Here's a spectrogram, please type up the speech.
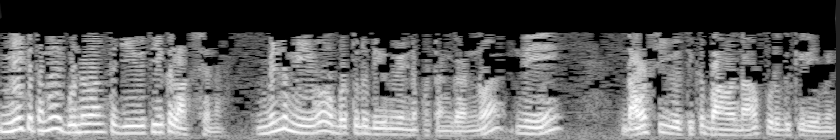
මේක තමයි ගුණවන්ත ජීවිතයක ලක්ෂණ. මෙන්න මේවා ඔබ තුල දිනු වෙන්න පටන් ගන්නවා මේ දවසීවිතික භාවනාව පුරුදු කිරීමෙන්.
